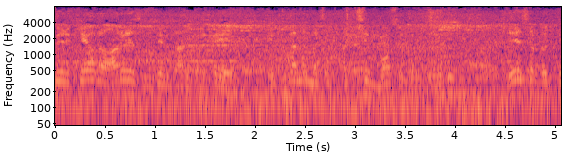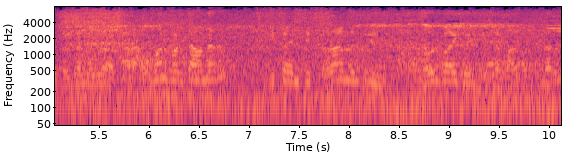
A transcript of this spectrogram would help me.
మీరు కేవలం ఆర్ఎస్ విజయం కాదంటే ఎందుకన్నా మంచి పచ్చి మోసం జరుగుతుంది దేశభక్తి ప్రజలు కూడా చాలా అవమానపడతా ఉన్నారు. ఇట్లాంటి ప్రధానమంత్రి దౌర్భాగ్యం ఇట్లా బాధపడుతున్నారు.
